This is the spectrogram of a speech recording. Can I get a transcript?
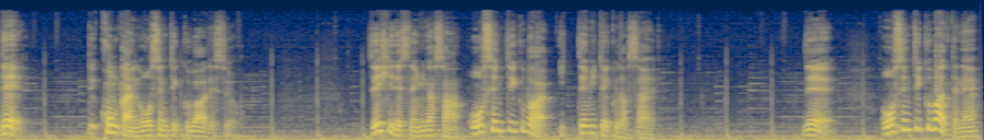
で、で今回のオーセンティックバーですよ。ぜひですね、皆さん、オーセンティックバー行ってみてください。で、オーセンティックバーってね、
